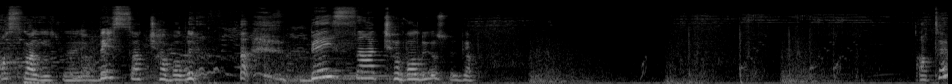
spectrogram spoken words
Asla geçmiyor ya. 5 saat çabalıyor. 5 saat çabalıyorsun. Ya. Atar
